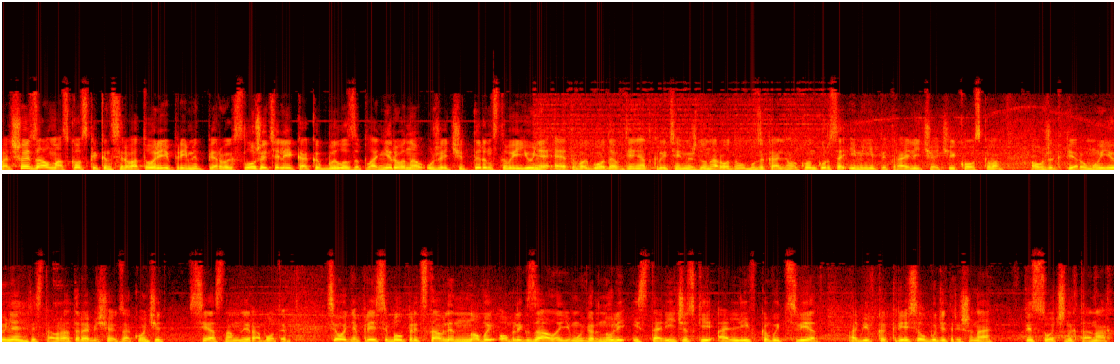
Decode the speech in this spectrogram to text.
Большой зал Московской консерватории примет первых слушателей, как и было запланировано, уже 14 июня этого года, в день открытия международного музыкального конкурса имени Петра Ильича Чайковского. А уже к 1 июня реставраторы обещают закончить все основные работы. Сегодня прессе был представлен новый облик зала. Ему вернули исторический оливковый цвет. Обивка кресел будет решена в песочных тонах.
